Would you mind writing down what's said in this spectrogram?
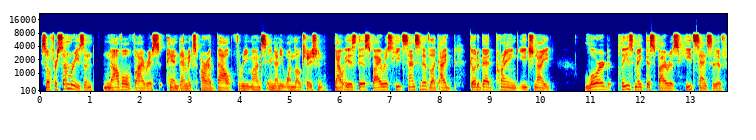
So, for some reason, novel virus pandemics are about three months in any one location. Now, is this virus heat sensitive? Like I go to bed praying each night, Lord, please make this virus heat sensitive,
